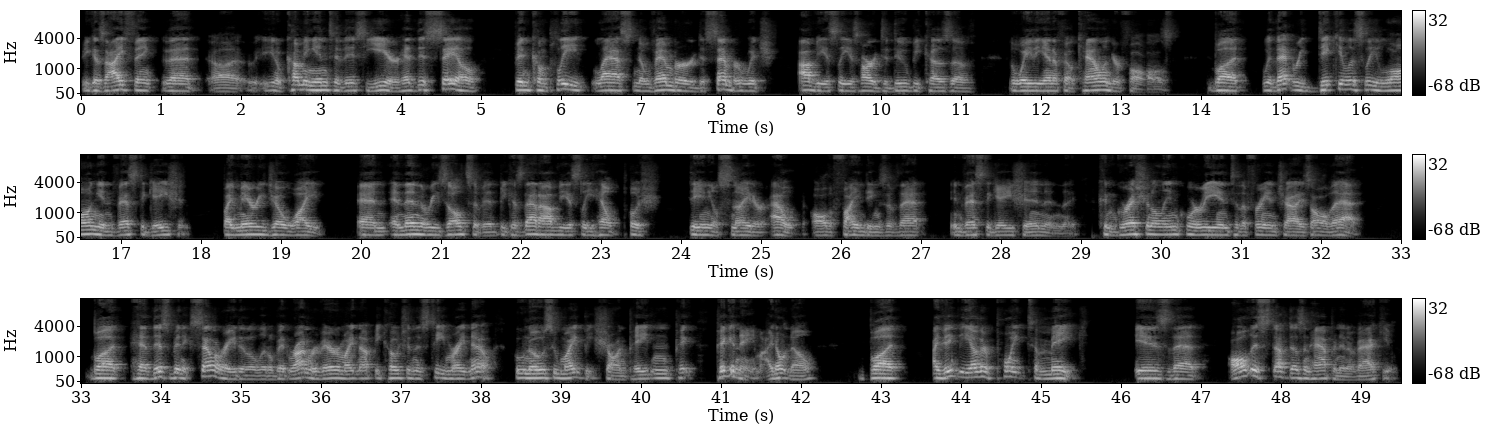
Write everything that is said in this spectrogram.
Because I think that, uh, you know, coming into this year, had this sale been complete last November or December, which obviously is hard to do because of the way the NFL calendar falls. But with that ridiculously long investigation by Mary Jo White and and then the results of it, because that obviously helped push Daniel Snyder out, all the findings of that investigation and the congressional inquiry into the franchise, all that. But had this been accelerated a little bit, Ron Rivera might not be coaching this team right now. Who knows who might be? Sean Payton, pick pick a name. I don't know. But I think the other point to make is that all this stuff doesn't happen in a vacuum.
